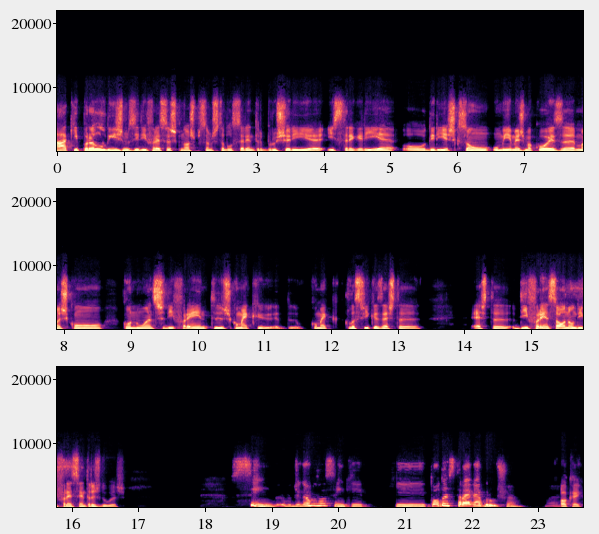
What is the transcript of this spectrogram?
Há aqui paralelismos e diferenças que nós possamos estabelecer entre bruxaria e estregaria? Ou dirias que são uma e a mesma coisa, mas com, com nuances diferentes? Como é que, como é que classificas esta, esta diferença ou não diferença entre as duas? Sim, digamos assim, que, que toda estrega é bruxa. né? Ok,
